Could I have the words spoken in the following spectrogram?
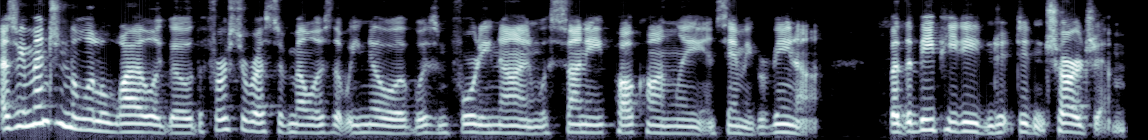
As we mentioned a little while ago, the first arrest of Mello's that we know of was in 49 with Sonny, Paul Conley, and Sammy Gravina. But the BPD didn't charge him.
